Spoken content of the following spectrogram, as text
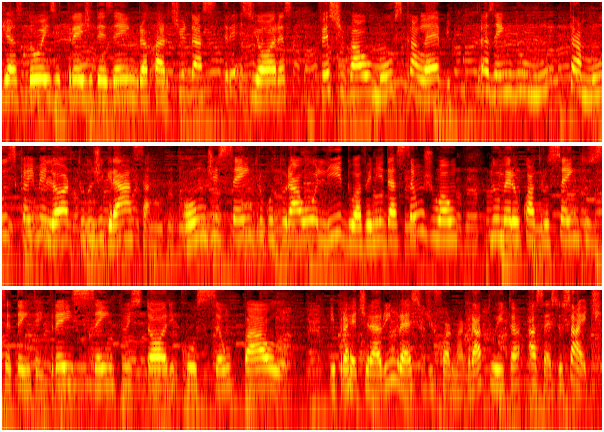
dias 2 e 3 de dezembro, a partir das 13 horas, Festival Música Lab, trazendo muita muita música e melhor, tudo de graça. Onde Centro Cultural Olido, Avenida São João, número 473, Centro Histórico, São Paulo. E para retirar o ingresso de forma gratuita, acesse o site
